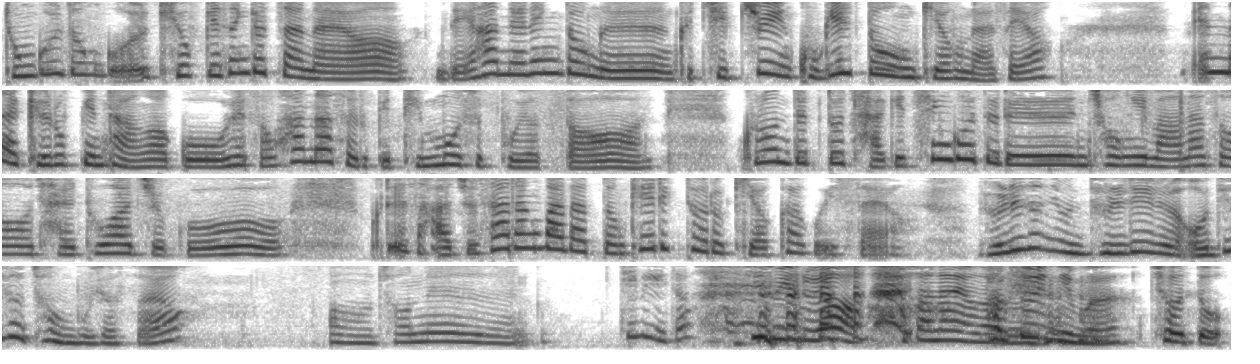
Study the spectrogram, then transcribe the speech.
동글동글 귀엽게 생겼잖아요. 근데 하는 행동은 그 집주인 고길동 기억나세요? 맨날 괴롭힘 당하고 해서 화나서 이렇게 뒷모습 보였던. 그런데 또 자기 친구들은 정이 많아서 잘 도와주고, 그래서 아주 사랑받았던 캐릭터로 기억하고 있어요. 별리사님은 둘리를 어디서 처음 보셨어요? 어, 저는 TV죠? TV로요? 박소희님은? 저도.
